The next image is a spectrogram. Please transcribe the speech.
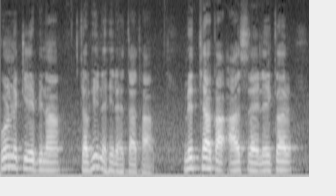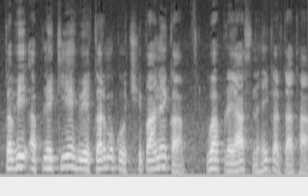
पूर्ण किए बिना कभी नहीं रहता था। मिथ्या का आश्रय लेकर कभी अपने किए हुए कर्म को छिपाने का वह प्रयास नहीं करता था।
